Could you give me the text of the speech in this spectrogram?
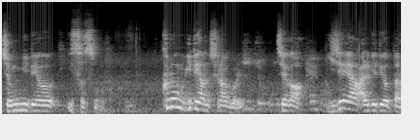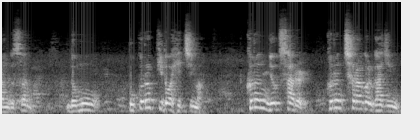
정리되어 있었습니다. 그런 위대한 철학을 제가 이제야 알게 되었다는 것은 너무 부끄럽기도 했지만 그런 역사를, 그런 철학을 가진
